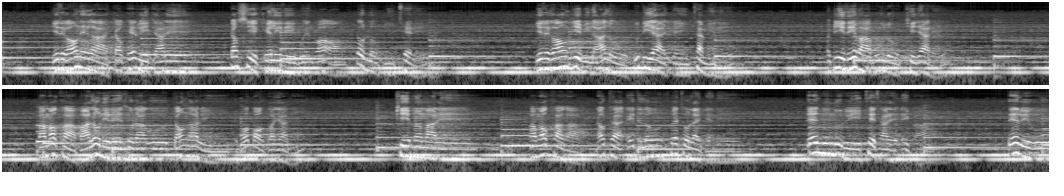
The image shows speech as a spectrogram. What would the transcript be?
။ရေတကောင်းတွေကကြောက်ခဲတွေကြားတယ်ကြောက်စီခဲလေးတွေဝင်သွားအောင်လှုပ်လှုပ်ပြီးထဲ့တယ်ရေတကောင်းပြည့်ပြီလားလို့ဒုတိယအကြိမ်ထပ်မင်းတယ်မပြည့်သေးပါဘူးလို့ဖြေကြတယ် ပါမောက္ခဘာလုပ်နေတယ်ဆိုတာကိုကျောင်းသားတွေသဘောပေါက်သွားကြပြီဖြေမှန်ပါတယ်ပါမောက္ခကနောက်ထပ်အိတ်တစ်လုံးဆွဲထုတ်လိုက်ပြန်တယ်တဲနုနုတွေထည့်ထားတဲ့အိတ်ပါတဲတွေကို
